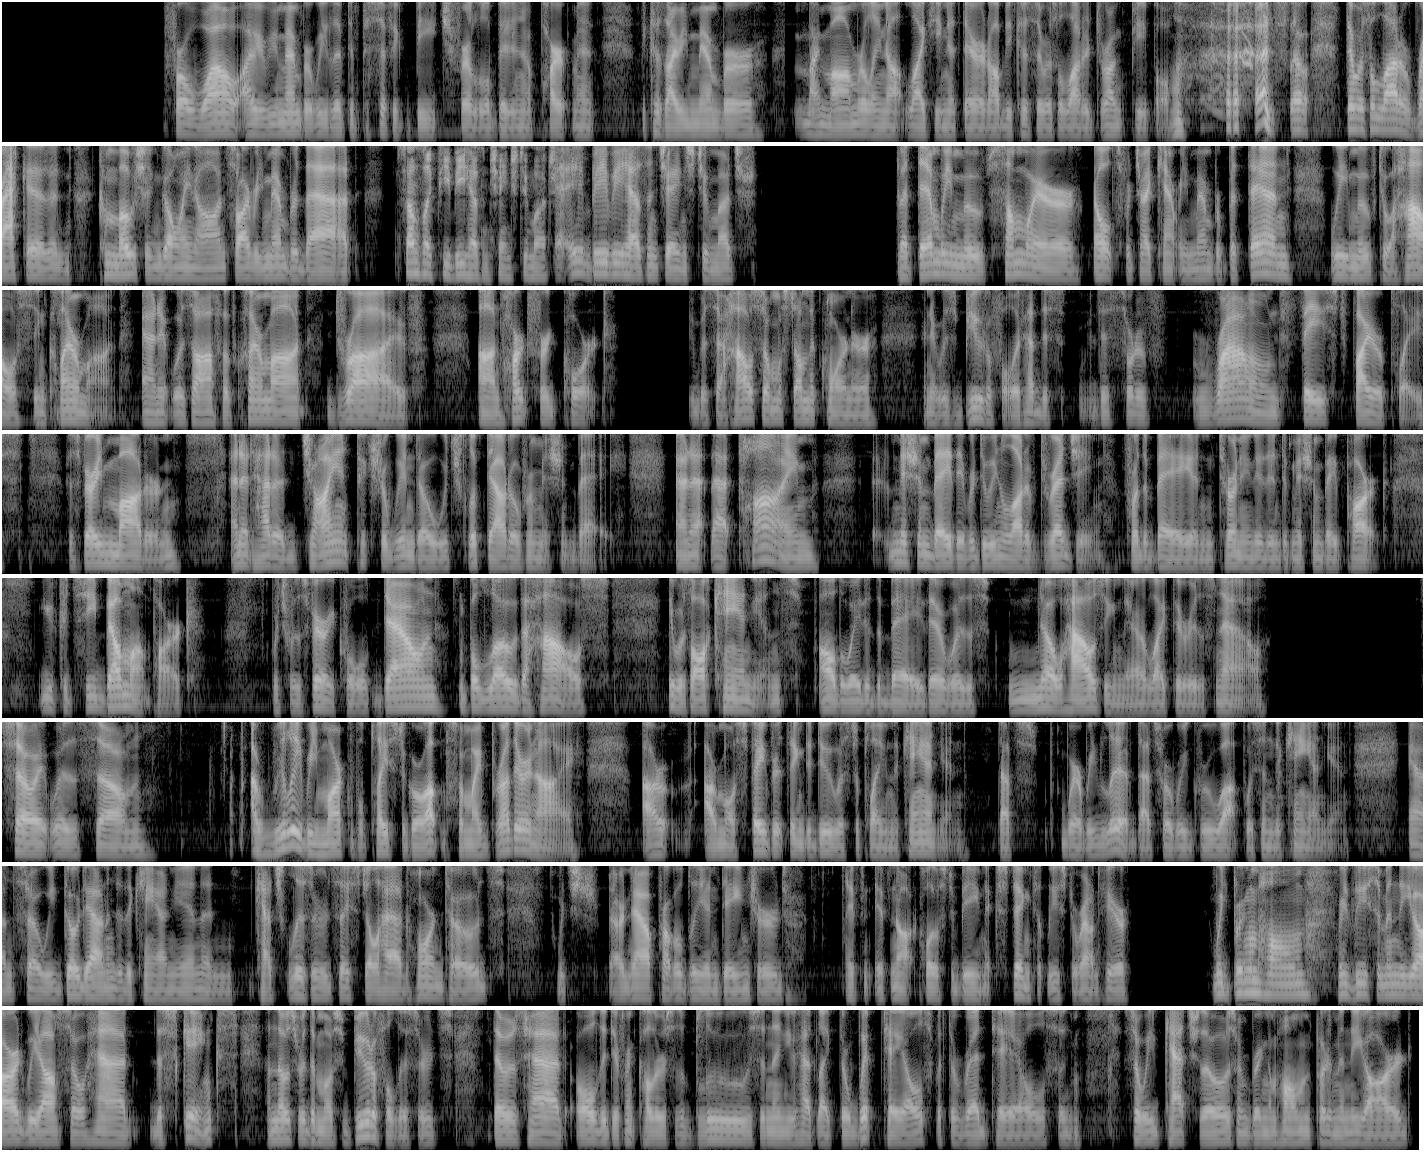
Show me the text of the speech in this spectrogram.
For a while, I remember we lived in Pacific Beach for a little bit in an apartment because I remember my mom really not liking it there at all because there was a lot of drunk people. and so there was a lot of racket and commotion going on. So I remember that. Sounds like PB hasn't changed too much. Eh, PB hasn't changed too much. But then we moved somewhere else, which I can't remember. But then we moved to a house in Clairemont, and it was off of Clairemont Drive on Hartford Court. It was a house almost on the corner and it was beautiful. It had this this sort of round faced fireplace. It was very modern, and it had a giant picture window which looked out over Mission Bay. And at that time, Mission Bay, they were doing a lot of dredging for the bay and turning it into Mission Bay Park. You could see Belmont Park, which was very cool. Down below the house, it was all canyons all the way to the bay. There was no housing there like there is now. So it was um, a really remarkable place to grow up. So my brother and I, our our most favorite thing to do was to play in the canyon. That's where we lived. That's where we grew up. Was in the canyon, and so we'd go down into the canyon and catch lizards. They still had horned toads, which are now probably endangered, if if not close to being extinct, at least around here. We'd bring them home, release them in the yard. We also had the skinks, and those were the most beautiful lizards. Those had all the different colors of the blues, and then you had like the whiptails with the red tails. And so we'd catch those and bring them home and put them in the yard.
